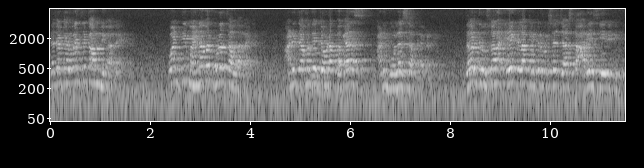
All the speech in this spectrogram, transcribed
त्याच्या टर्बाईनचं काम निघालंय. पण ती महिनाभर पुढे चालणार आहे. आणि त्यामध्ये तेवढा बगॅस आणि मोलस आपल्याकडे दर दिवसाला एक लाख लिटरपेक्षा जास्त आर एस निघतं.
